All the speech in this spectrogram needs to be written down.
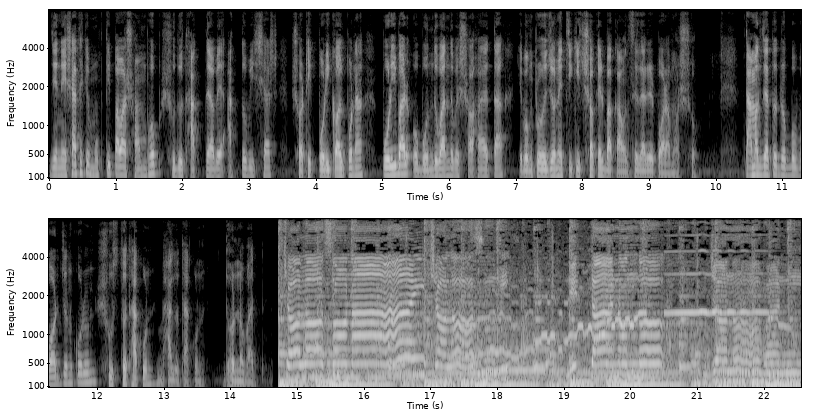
যে নেশা থেকে মুক্তি পাওয়া সম্ভব, শুধু থাকতে হবে আত্মবিশ্বাস, সঠিক পরিকল্পনা, পরিবার ও বন্ধুবান্ধবের সহায়তা এবং প্রয়োজনে চিকিৎসকের বা কাউন্সিলরের পরামর্শ। তামাকজাত দ্রব্য বর্জন করুন সুস্থ থাকুন ভালো থাকুন। ধন্যবাদ। চলো সোনাই চলো নিত্যানন্দ জনবাণী।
